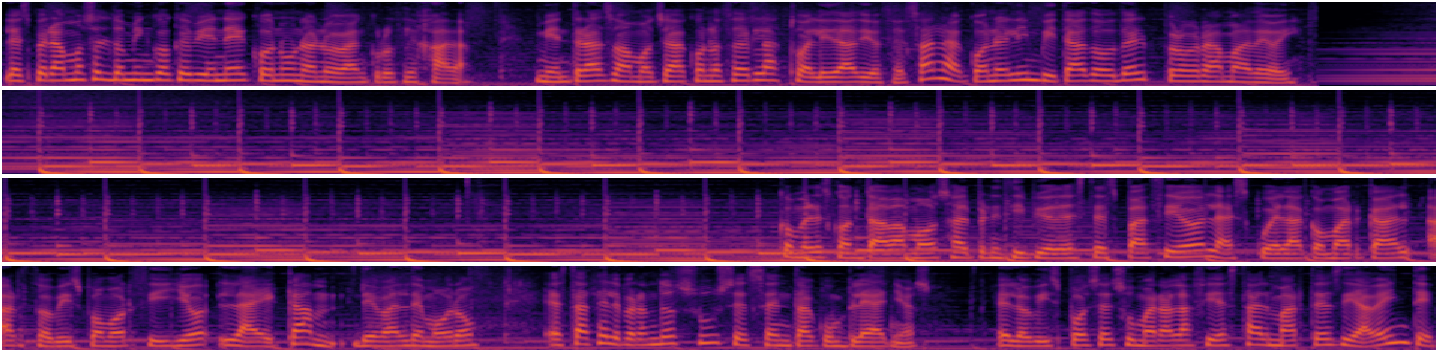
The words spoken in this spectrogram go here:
Le esperamos el domingo que viene con una nueva encrucijada. Mientras vamos ya a conocer la actualidad diocesana con el invitado del programa de hoy. Como les contábamos al principio de este espacio, la Escuela Comarcal Arzobispo Morcillo, la ECAM de Valdemoro, está celebrando sus 60 cumpleaños. El obispo se sumará a la fiesta el martes día 20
